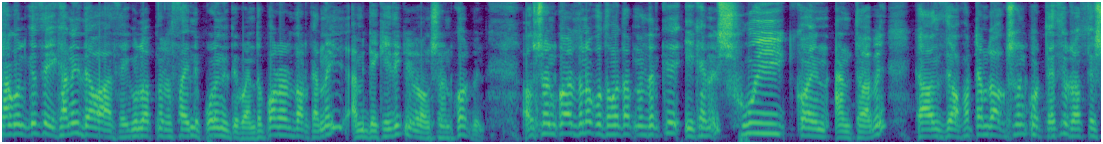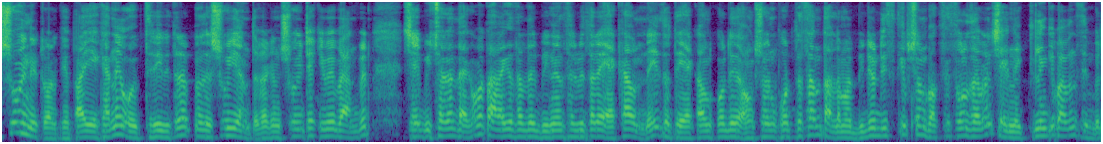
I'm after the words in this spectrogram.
সকল কিছু এখানেই দেওয়া আছে, এগুলো আপনারা চাইলে পড়ে নিতে পারেন। তো পড়ার দরকার নেই, আমি দেখিয়ে দিই কীভাবে অংশগ্রহণ করবেন। অংশগ্রহণ করার জন্য প্রথমত আপনাদেরকে এখানে সুই কয়েন আনতে হবে। কারণ যে অফারটা আমরা অংশগ্রহণ করতেছি ওটা হচ্ছে সুই নেটওয়ার্কে তাই এখানে ওয়েব থ্রির ভিতরে আপনাদের সুই আনতে হবে। এখন সুইটা কীভাবে আনবেন, সেই বিষয়টা দেখাবো। তার আগে তাদের বিনান্সের ভিতরে অ্যাকাউন্ট নেই। যদি অ্যাকাউন্ট করে অংশগ্রহণ করতে চান, তাহলে আমার ভিডিও ডিসক্রিপশন বক্সে চলে যাবেন। সেই একটি লিঙ্কই পাবেন সিম্পল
